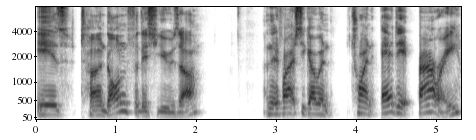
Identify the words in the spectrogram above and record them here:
is turned on for this user. And then if I actually go and try and edit Barry,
